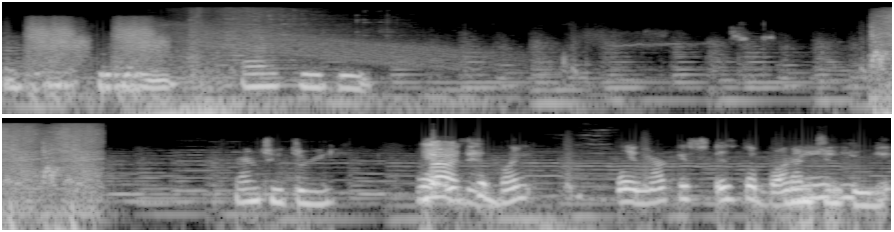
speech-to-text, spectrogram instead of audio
one, two, three, one, two, three. One, two, three. Wait, Yeah, is the bunny? Wait, Marcus, is the bunny? One, two, three.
